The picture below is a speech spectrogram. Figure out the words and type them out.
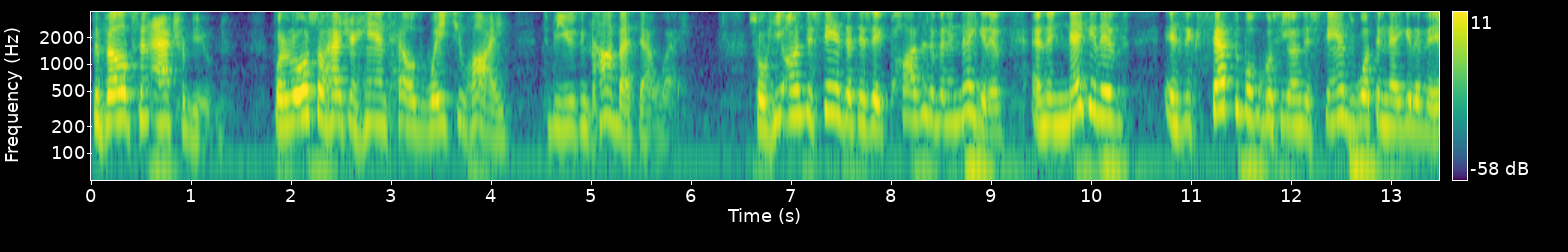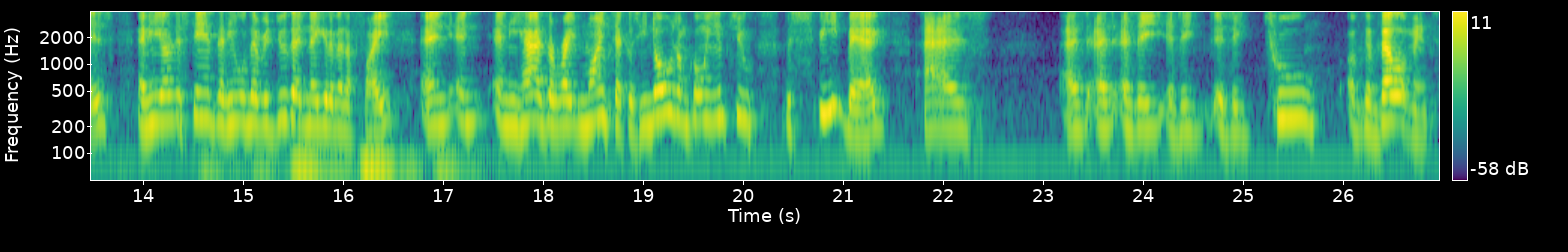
develops an attribute, but it also has your hands held way too high to be used in combat that way. So he understands that there's a positive and a negative, and the negative is acceptable because he understands what the negative is and he understands that he will never do that negative in a fight and and and he has the right mindset because he knows I'm going into the speed bag as as as, as a as a as a tool of development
